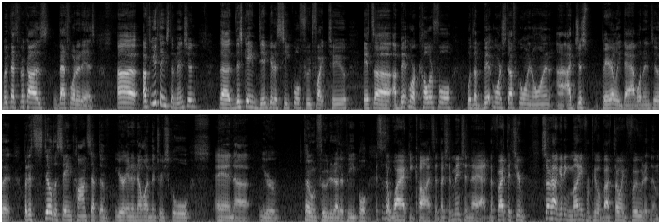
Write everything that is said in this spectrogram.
but that's because that's what it is. Uh, a few things to mention. The, this game did get a sequel, Food Fight 2. It's a, a bit more colorful with a bit more stuff going on. I, I just barely dabbled into it, but it's still the same concept of you're in an elementary school and uh, you're throwing food at other people. this is a wacky concept. I should mention that. The fact that you're somehow getting money from people by throwing food at them.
